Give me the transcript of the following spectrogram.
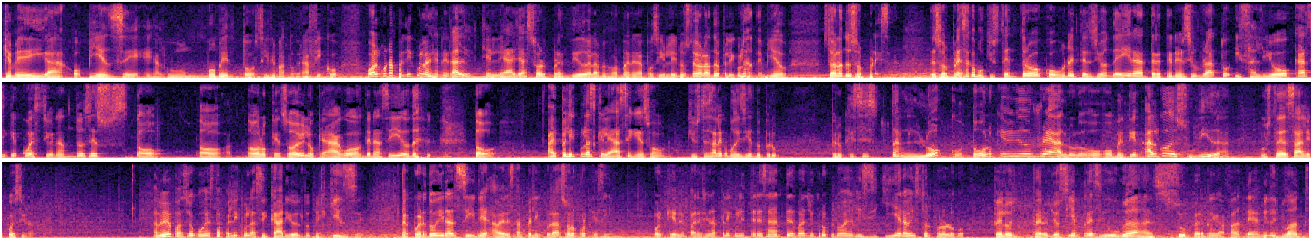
que me diga o piense en algún momento cinematográfico o alguna película en general que le haya sorprendido de la mejor manera posible. Y no estoy hablando de películas de miedo, estoy hablando de sorpresa. De sorpresa como que usted entró con una intención de ir a entretenerse un rato y salió casi que cuestionándose todo, todo, todo lo que soy, lo que hago, dónde nací, dónde... todo. Hay películas que le hacen eso a uno, que usted sale como diciendo, pero pero ¿qué es esto tan loco? Todo lo que he vivido es real o, o, algo de su vida, usted sale cuestionando. A mí me pasó con esta película Sicario del 2015. Me acuerdo ir al cine a ver esta película solo porque sí. Porque me pareció una película interesante. Además, yo creo que no había ni siquiera visto el prólogo. Pero, pero yo siempre he sido una super mega fan de Emily Blunt.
